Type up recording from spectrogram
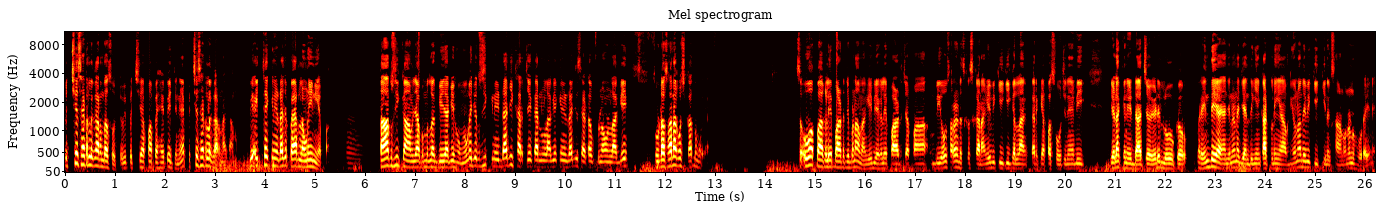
ਪਿੱਛੇ ਸੈਟਲ ਕਰਨ ਦਾ ਸੋਚੋ ਵੀ ਪਿੱਛੇ ਆਪਾਂ ਪੈਸੇ ਭੇਜਣੇ ਆ, ਪਿੱਛੇ ਸੈਟਲ ਕਰਨਾ ਕੰਮ, ਵੀ ਇੱਥੇ ਕੈਨੇਡਾ ਚ ਪੈਰ ਲਾਉਣੇ ਹੀ ਨਹੀਂ ਆਪਾਂ। ਤਾਂ ਤੁਸੀਂ ਕਾਮਯਾਬ, ਮਤਲਬ ਅੱਗੇ ਜਾ ਕੇ ਹੋਵੋਗੇ, ਜੇ ਤੁਸੀਂ ਕੈਨੇਡਾ 'ਚ ਹੀ ਖਰਚੇ ਕਰਨ ਲੱਗੇ ਕੈਨੇਡਾ 'ਚ ਸੈਟਅਪ ਬਣਾਉਣ ਲੱਗੇ ਤੁਹਾਡਾ ਸਾਰਾ ਕੁਝ ਖਤਮ ਹੋ ਜਾਣਾ ਸੋ ਉਹ ਆਪਾਂ ਅਗਲੇ ਪਾਰਟ 'ਚ ਬਣਾਵਾਂਗੇ ਵੀ ਅਗਲੇ ਪਾਰਟ 'ਚ ਆਪਾਂ ਵੀ ਉਹ ਸਾਰਾ ਡਿਸਕਸ ਕਰਾਂਗੇ ਵੀ ਕੀ ਕੀ ਗੱਲਾਂ ਕਰਕੇ ਆਪਾਂ ਸੋਚਦੇ ਆਂ ਵੀ ਜਿਹੜਾ ਕੈਨੇਡਾ 'ਚ ਜਿਹੜੇ ਲੋਕ ਰਹਿੰਦੇ ਆ ਜਾਂ ਜਿਨ੍ਹਾਂ ਨੇ ਜ਼ਿੰਦਗੀਆਂ ਕੱਟ ਲਈਆਂ ਆਪਦੀਆਂ, ਉਹਨਾਂ ਦੇ ਵੀ ਕੀ ਕੀ ਨੁਕਸਾਨ ਉਹਨਾਂ ਨੂੰ ਹੋ ਰਹੇ ਨੇ।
